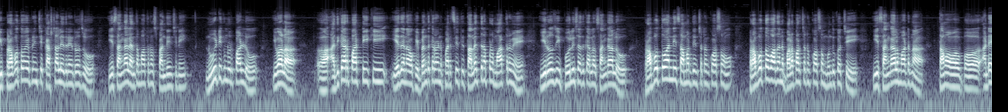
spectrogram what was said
ఈ ప్రభుత్వం వైపు నుంచి కష్టాలు ఎదురైన రోజు ఈ సంఘాలు ఎంతమాత్రం స్పందించినాయి? నూటికి నూరుపాళ్ళు ఇవాళ అధికార పార్టీకి ఏదైనా ఒక ఇబ్బందికరమైన పరిస్థితి తలెత్తినప్పుడు మాత్రమే ఈరోజు ఈ పోలీస్ అధికారుల సంఘాలు ప్రభుత్వాన్ని సమర్థించడం కోసం ప్రభుత్వవాదాన్ని బలపరచడం కోసం ముందుకొచ్చి ఈ సంఘాల మాటన తమ అంటే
